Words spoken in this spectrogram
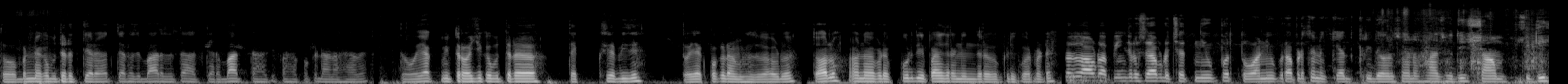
તો બંને કબૂતર અત્યારે અત્યાર સુધી બહાર જતા અત્યારે બાંધતા હતી. પાછા પકડાણા હવે. તો એક મિત્રો હજી કબૂતર તે છે બીજે. તો એક પકડાનું હતું આવડું તો હાલો આને આપણે પૂરતી પાંજરાની અંદર ઘડીક વાર માટે તો આવડો પિંજરો છે આપણો છતની ઉપર તો આની ઉપર આપણે છે ને કેદ કરી દેવાનું છે અને હા સુધી શામ સુધી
